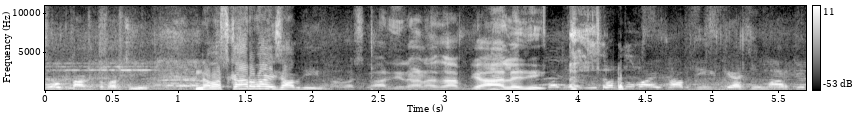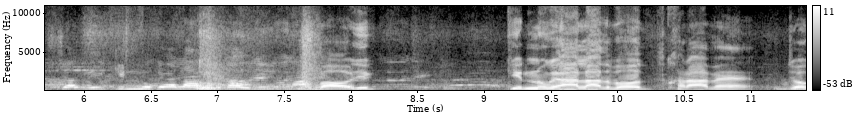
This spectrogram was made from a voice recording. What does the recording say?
बहुत ताकतवर चीज़ नमस्कार भाई साहब जी। नमस्कार जी राणा साहब क्या हाल है जी? बंधु भाई साहब जी कैसी मार्केट चल रही? किन्नू के हालात बताओ जी। बाबू जी किन्नू के हालात बहुत खराब हैं। जो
